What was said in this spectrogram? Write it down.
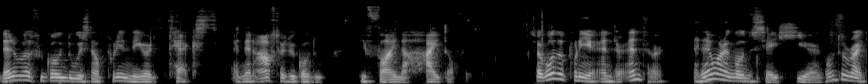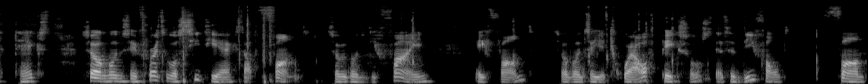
Then what we're going to do is now put in here the text. And then after we're going to define the height of it. So I'm going to put in enter, enter. And then what I'm going to say here, I'm going to write the text. So I'm going to say, first of all, ctx.font. So we're going to define a font. So I'm going to say 12 pixels. That's a default font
